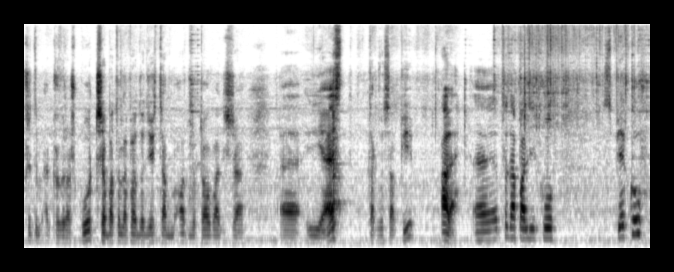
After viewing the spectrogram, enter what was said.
przy tym ekogroszku. Trzeba to na pewno gdzieś tam odnotować, że e, jest tak wysoki. Ale e, co na palniku z pieków?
